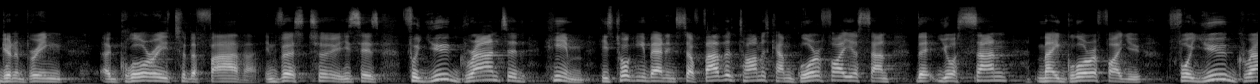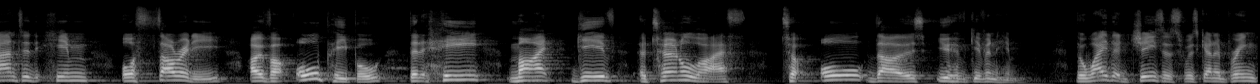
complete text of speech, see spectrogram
going to bring uh, glory to the Father? In verse 2, he says, For you granted him, he's talking about himself, Father, the time has come, glorify your Son, that your Son may glorify you. For you granted him authority over all people that he might give eternal life to all those you have given him. The way that Jesus was going to bring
